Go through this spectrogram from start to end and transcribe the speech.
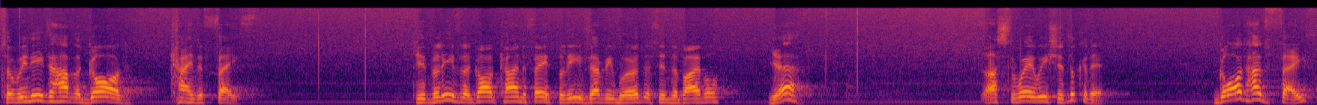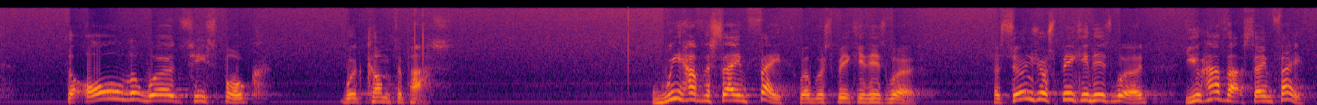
So we need to have a God kind of faith. Do you believe that God kind of faith believes every word that's in the Bible? Yeah. That's the way we should look at it. God had faith that all the words he spoke would come to pass. We have the same faith when we're speaking his word. As soon as you're speaking his word, you have that same faith.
